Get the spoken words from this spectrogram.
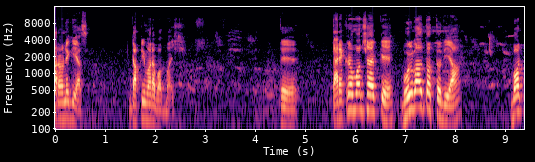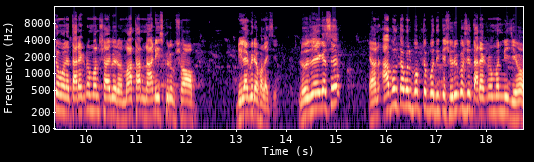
আরও অনেকেই আছে। গাপটি মারা বদমাইশ। তে তারেক রহমান সাহেবকে ভুলভাল তথ্য দিয়া বর্তমানে তারেক রহমান সাহেবের মাথার নাড়ি স্ক্রুপ সব ঢিলা করে ফেলাইছে। লুজ হয়ে গেছে। এখন আবুল তাবুল বক্তব্য দিতে শুরু করছে তারেক রহমান নিজেও।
